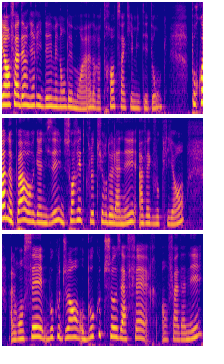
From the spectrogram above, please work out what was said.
Et enfin, dernière idée, mais non des moindres, 35e idée donc. Pourquoi ne pas organiser une soirée de clôture de l'année avec vos clients? Alors on sait, beaucoup de gens ont beaucoup de choses à faire en fin d'année,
